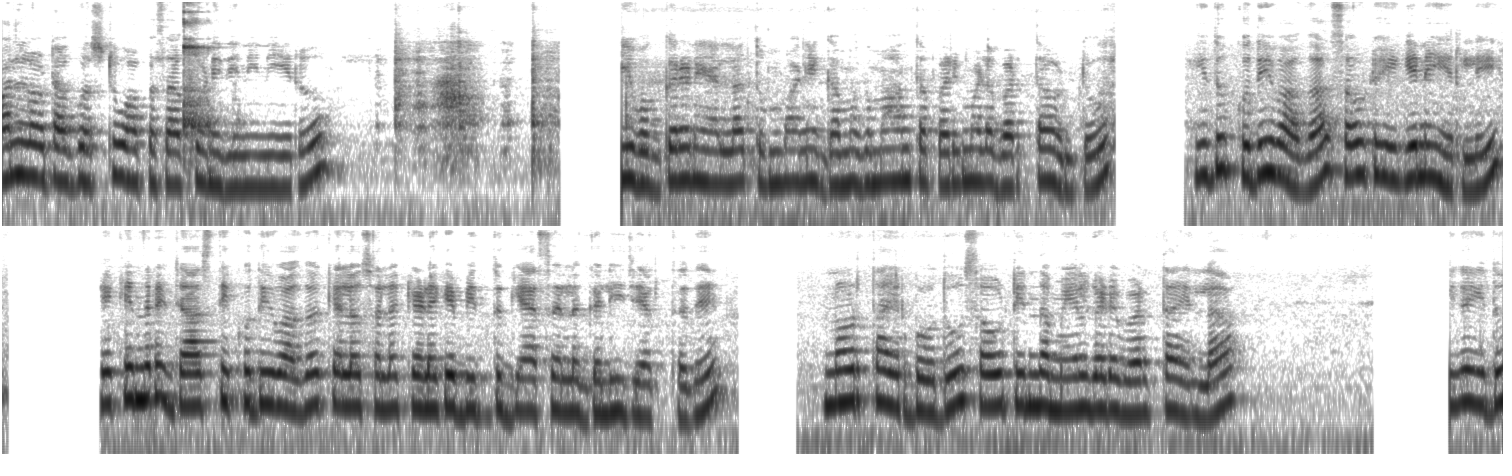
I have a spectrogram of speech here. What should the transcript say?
ಒಂದು ಲೋಟ ಆಗುವಷ್ಟು ವಾಪಸ್ ಹಾಕ್ಕೊಂಡಿದ್ದೀನಿ ನೀರು. ಈ ಒಗ್ಗರಣೆ ಎಲ್ಲ ತುಂಬಾ ಘಮ ಘಮ ಅಂತ ಪರಿಮಳ ಬರ್ತಾ ಉಂಟು. ಇದು ಕುದಿಯುವಾಗ ಸೌಟು ಹೀಗೇನೆ ಇರಲಿ. ಏಕೆಂದರೆ ಜಾಸ್ತಿ ಕುದಿಯುವಾಗ ಕೆಲವು ಸಲ ಕೆಳಗೆ ಬಿದ್ದು ಗ್ಯಾಸ್ ಎಲ್ಲ ಗಲೀಜಿ ಆಗ್ತದೆ. ನೋಡ್ತಾ ಇರ್ಬೋದು, ಸೌಟಿಂದ ಮೇಲ್ಗಡೆ ಬರ್ತಾ ಇಲ್ಲ. ಈಗ ಇದು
